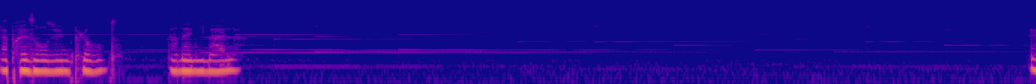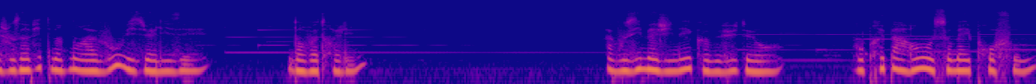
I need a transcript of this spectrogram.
La présence d'une plante, d'un animal. Et je vous invite maintenant à vous visualiser dans votre lit, à vous imaginer comme vue de haut, vous préparant au sommeil profond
